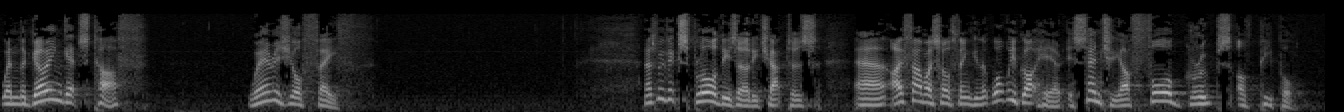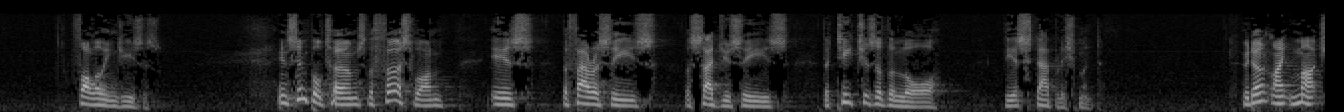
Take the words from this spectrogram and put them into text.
when the going gets tough, where is your faith? As we've explored these early chapters, uh, I found myself thinking that what we've got here essentially are four groups of people following Jesus. In simple terms, the first one is the Pharisees, the Sadducees, the teachers of the law, the establishment, who don't like much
